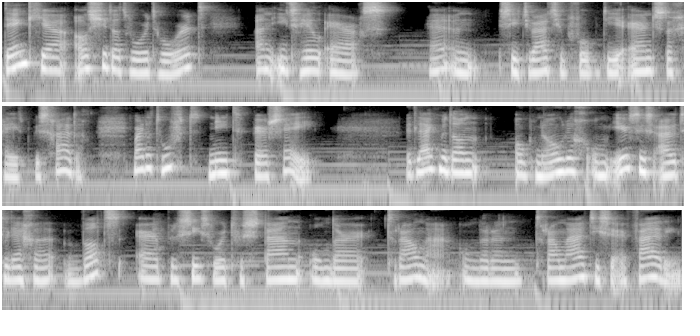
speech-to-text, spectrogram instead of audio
denk je als je dat woord hoort aan iets heel ergs. Hè? Een situatie bijvoorbeeld die je ernstig heeft beschadigd. Maar dat hoeft niet per se. Het lijkt me dan ook nodig om eerst eens uit te leggen wat er precies wordt verstaan onder trauma, onder een traumatische ervaring.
